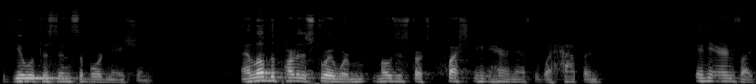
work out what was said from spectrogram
to deal with this insubordination. And I love the part of the story where Moses starts questioning Aaron as to what happened. And Aaron's like,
